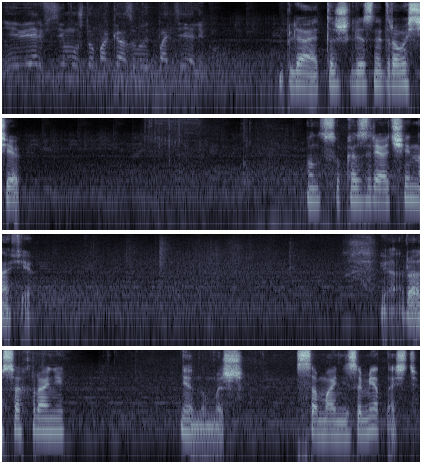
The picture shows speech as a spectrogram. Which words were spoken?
Не верь всему, что показывают по телеку. Бля, это железный дровосек. Он, сука, зрячий нафиг. Я раз охранник. Не, ну мы ж сама незаметность.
